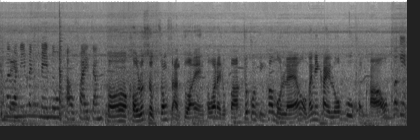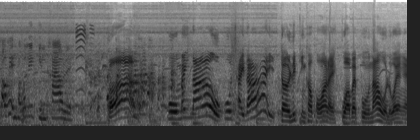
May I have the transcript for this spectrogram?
ทำไมวันนี้มันเมนูเผาไฟจัง ก็เขารู้สึกสงสารตัวเองเพราะว่าอะไรรู้ปะทุกคนกินข้าวหมดแล้ว ไม่มีใครลบปูของเขา เมื่อกี้เขาเห็นเขาก็รีบกินข้าวเลยเออ ปูไม่เน่า ปูใช้ได้ เธอรีบกินข้าวเพราะว่าอะไร กลัวแบบปูเน่าหรือว่ายังไง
